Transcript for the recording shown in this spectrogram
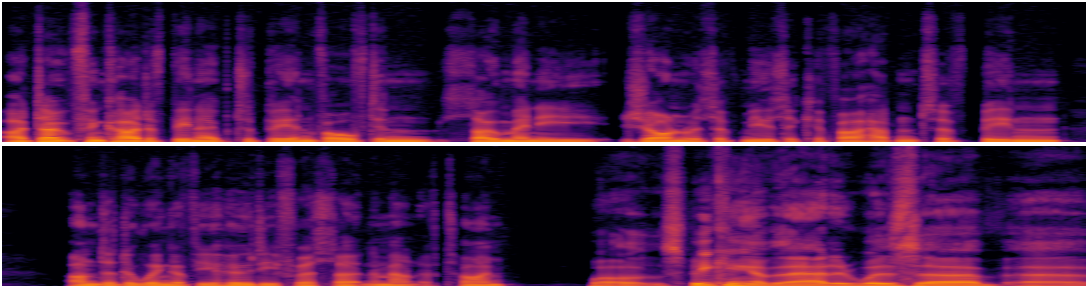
I don't think I'd have been able to be involved in so many genres of music if I hadn't have been under the wing of Yehudi for a certain amount of time. Well, speaking of that, it was uh, uh,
